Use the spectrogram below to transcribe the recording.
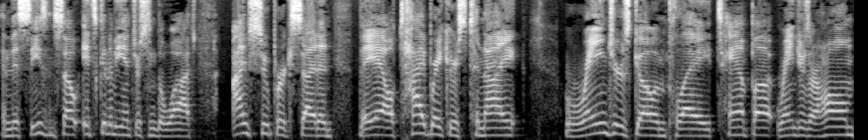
and this season. So it's going to be interesting to watch. I'm super excited. The AL tiebreakers tonight. Rangers go and play Tampa. Rangers are home.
